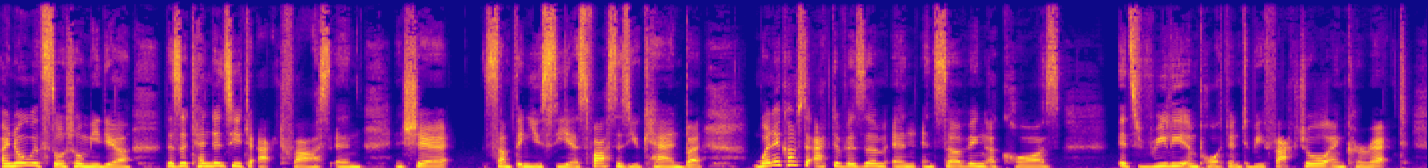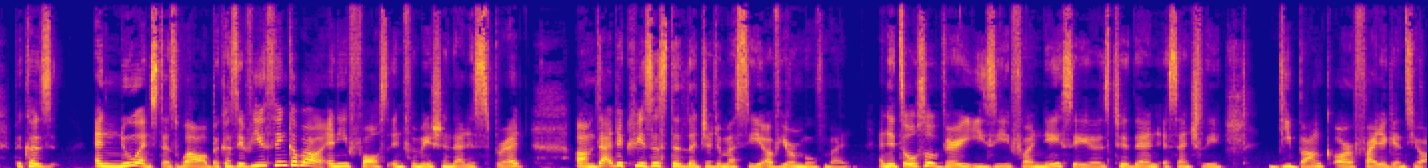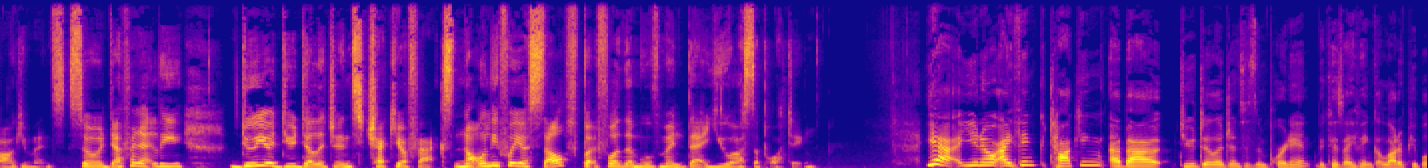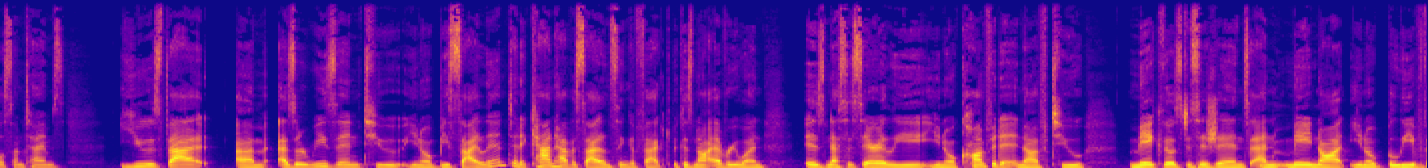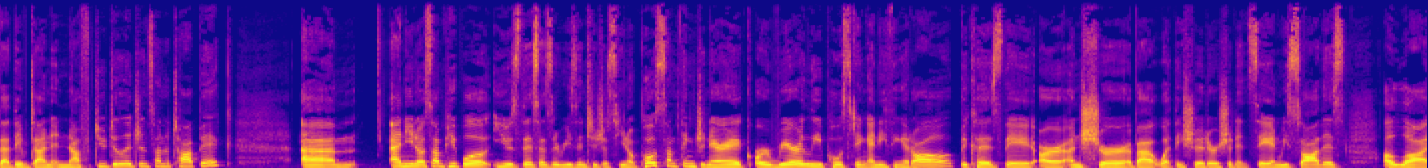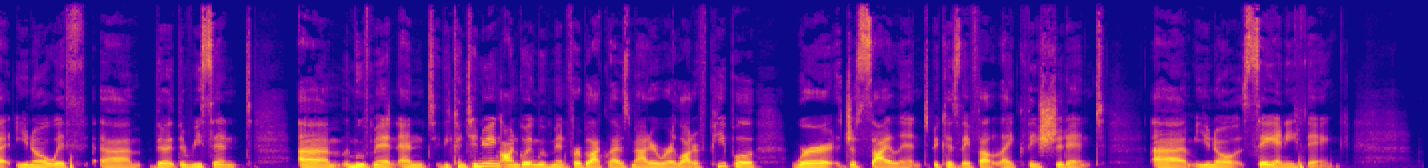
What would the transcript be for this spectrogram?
I know with social media, there's a tendency to act fast and, and share something you see as fast as you can. But when it comes to activism and, and serving a cause, it's really important to be factual and correct because and nuanced as well because if you think about any false information that is spread um, that decreases the legitimacy of your movement and it's also very easy for naysayers to then essentially debunk or fight against your arguments. So definitely do your due diligence, check your facts, not only for yourself, but for the movement that you are supporting. Yeah, you know, I think talking about due diligence is important because I think a lot of people sometimes use that um, as a reason to, you know, be silent, and it can have a silencing effect because not everyone is necessarily, you know, confident enough to make those decisions and may not, you know, believe that they've done enough due diligence on a topic. Um, and, you know, some people use this as a reason to just, you know, post something generic or rarely posting anything at all because they are unsure about what they should or shouldn't say. And we saw this a lot, you know, with um, the, the recent um, movement and the continuing ongoing movement for Black Lives Matter, where a lot of people were just silent because they felt like they shouldn't, um, you know, say anything.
